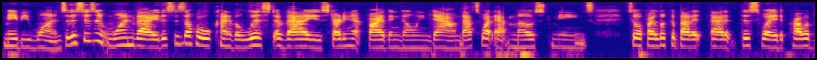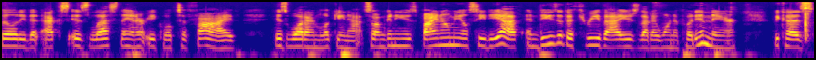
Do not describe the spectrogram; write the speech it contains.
maybe 1. So this isn't one value. This is a whole kind of a list of values starting at 5 and going down. That's what at most means. So if I look about it at it this way, the probability that x is less than or equal to 5 is what I'm looking at. So I'm going to use binomial CDF, and these are the three values that I want to put in there because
